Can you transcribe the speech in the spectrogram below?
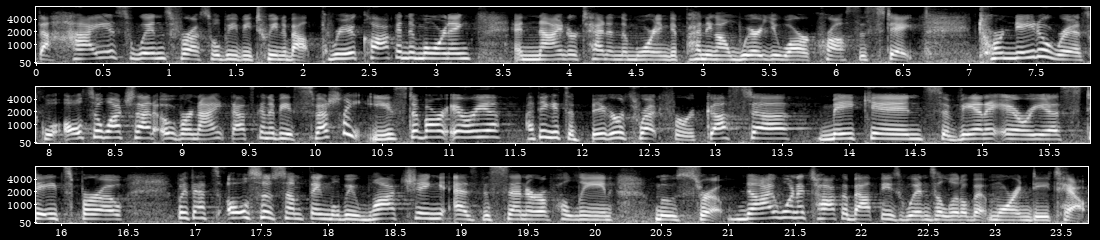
The highest winds for us will be between about 3 o'clock in the morning and 9 or 10 in the morning, depending on where you are across the state. Tornado risk, we'll also watch that overnight. That's going to be especially east of our area. I think it's a bigger threat for Augusta, Macon, Savannah area, Statesboro, but that's also something we'll be watching as the center of Helene moves through. Now I want to talk about these winds a little bit more in detail.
